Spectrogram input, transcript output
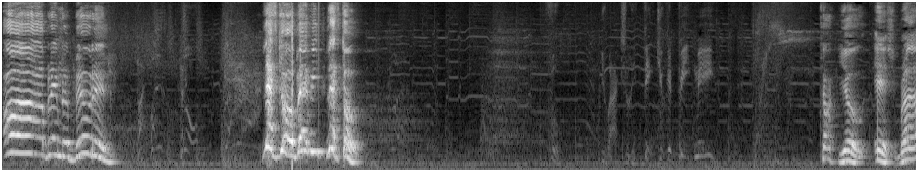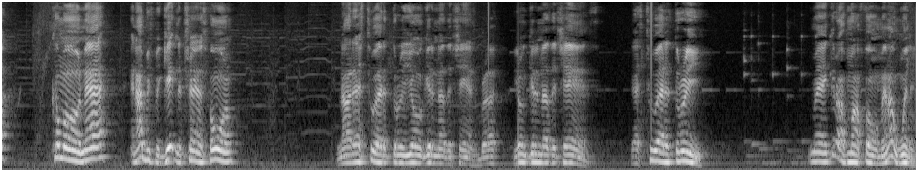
Oh, I blame the building. Let's go, baby. Let's go. You actually think you can beat me? Talk yo ish, bruh. Come on now. And I be forgetting to transform. Nah, that's two out of three. You don't get another chance, bruh. You don't get another chance. That's two out of three. Man, get off my phone, man. I'm winning.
